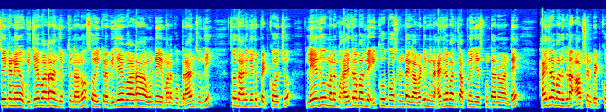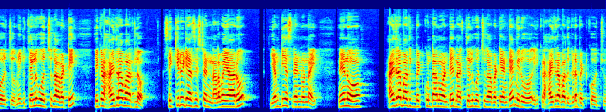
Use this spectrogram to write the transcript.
సో ఇక్కడ నేను విజయవాడ అని చెప్తున్నాను. సో ఇక్కడ విజయవాడ ఉండే మనకు బ్రాంచ్ ఉంది. సో దానికైతే పెట్టుకోవచ్చు. లేదు మనకు హైదరాబాద్లో ఎక్కువ పోస్టులు ఉంటాయి కాబట్టి నేను హైదరాబాద్కి అప్లై చేసుకుంటాను అంటే హైదరాబాద్ కూడా ఆప్షన్ పెట్టుకోవచ్చు. మీకు తెలుగు వచ్చు కాబట్టి ఇక్కడ హైదరాబాద్లో సెక్యూరిటీ అసిస్టెంట్ నలభై ఆరు ఎంటీఎస్ రెండు ఉన్నాయి. నేను హైదరాబాద్కి పెట్టుకుంటాను అంటే నాకు తెలుగు వచ్చు కాబట్టి అంటే మీరు ఇక్కడ హైదరాబాద్కి కూడా పెట్టుకోవచ్చు.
